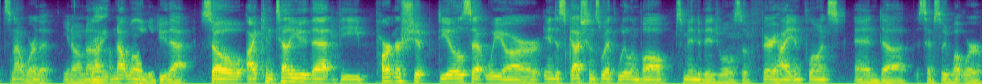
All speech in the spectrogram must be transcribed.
it's not worth it. You know, I'm not Right. I'm not willing to do that. So I can tell you that the partnership deals that we are in discussions with will involve some individuals of very high influence, and uh, essentially what we're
